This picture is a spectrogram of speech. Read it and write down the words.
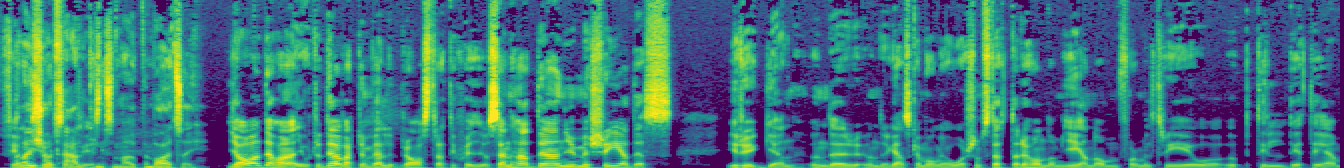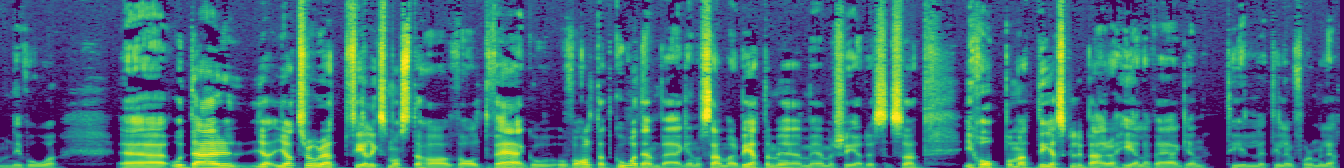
Felix han har ju kört allting som har uppenbarat sig. Ja, det har han gjort och det har varit en väldigt bra strategi. Och sen hade han ju Mercedes i ryggen under, under ganska många år som stöttade honom genom Formel 3 och upp till DTM-nivå. Uh, och där, jag, jag, tror att Felix måste ha valt väg och, och, valt att gå den vägen och samarbeta med, med Mercedes. Så att i hopp om att det skulle bära hela vägen till, till en Formel 1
